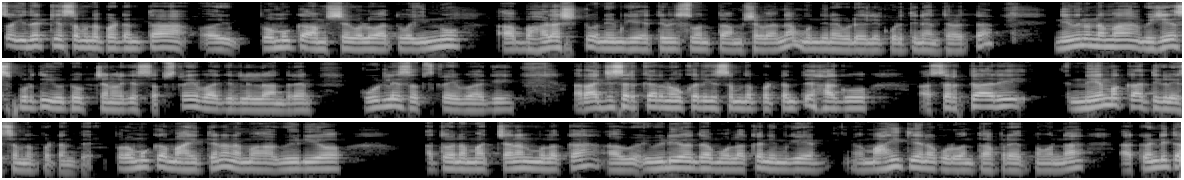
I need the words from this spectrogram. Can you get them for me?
ಸೊ ಇದಕ್ಕೆ ಸಂಬಂಧಪಟ್ಟಂಥ ಪ್ರಮುಖ ಅಂಶಗಳು ಅಥವಾ ಇನ್ನೂ ಬಹಳಷ್ಟು ನಿಮಗೆ ತಿಳಿಸುವಂಥ ಅಂಶಗಳನ್ನು ಮುಂದಿನ ವಿಡಿಯೋಲಿ ಕೊಡ್ತೀನಿ ಅಂತ ಹೇಳ್ತಾ. ನೀವೇನು ನಮ್ಮ ವಿಜಯ ಸ್ಫೂರ್ತಿ ಯೂಟ್ಯೂಬ್ ಚಾನಲ್ಗೆ ಸಬ್ಸ್ಕ್ರೈಬ್ ಆಗಿರಲಿಲ್ಲ ಅಂದರೆ ಕೂಡಲೇ ಸಬ್ಸ್ಕ್ರೈಬ್ ಆಗಿ, ರಾಜ್ಯ ಸರ್ಕಾರ ನೌಕರಿಗೆ ಸಂಬಂಧಪಟ್ಟಂತೆ ಹಾಗೂ ಸರ್ಕಾರಿ ನೇಮಕಾತಿಗಳಿಗೆ ಸಂಬಂಧಪಟ್ಟಂತೆ ಪ್ರಮುಖ ಮಾಹಿತಿಯನ್ನು ನಮ್ಮ ವಿಡಿಯೋ ಅಥವಾ ನಮ್ಮ ಚಾನಲ್ ಮೂಲಕ ವಿಡಿಯೋದ ಮೂಲಕ ನಿಮಗೆ ಮಾಹಿತಿಯನ್ನು ಕೊಡುವಂಥ ಪ್ರಯತ್ನವನ್ನು ಖಂಡಿತ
